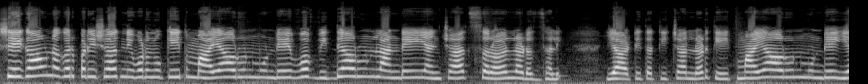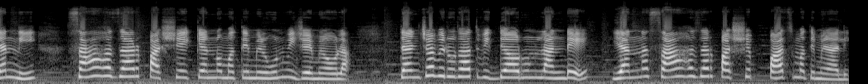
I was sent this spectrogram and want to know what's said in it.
शेगाव नगर परिषद निवडणुकीत माया अरुण मुंडे व विद्या अरुण लांडे यांच्यात सरळ लढत झाली. या अटीतटीच्या लढतीत माया अरुण मुंडे यांनी सहा हजार पाचशे एक्क्याण्णव मते मिळवून विजय मिळवला. त्यांच्या विरोधात विद्या अरुण लांडे यांना सहा हजार पाचशे पाच मते मिळाली.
